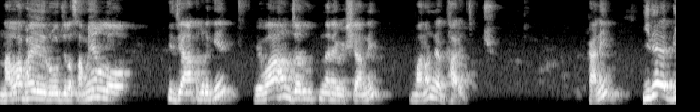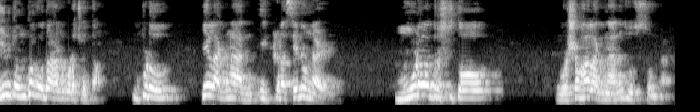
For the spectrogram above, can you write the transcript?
నలభై రోజుల సమయంలో ఈ జాతకుడికి వివాహం జరుగుతుందనే విషయాన్ని మనం నిర్ధారించవచ్చు. కానీ ఇదే దీనికి ఇంకొక ఉదాహరణ కూడా చూద్దాం. ఇప్పుడు ఈ లగ్నాన్ని ఇక్కడ శని ఉన్నాడు. మూడవ దృష్టితో వృషభ లగ్నాన్ని చూస్తున్నాడు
